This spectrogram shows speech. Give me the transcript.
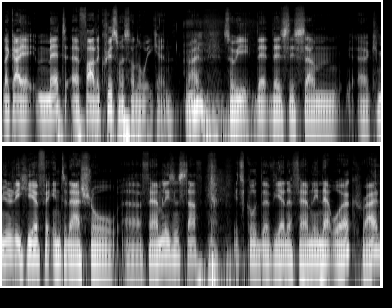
like I met uh, Father Christmas on the weekend, right? So we there, there's this um, uh, community here for international uh, families and stuff. It's called the Vienna Family Network, right?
